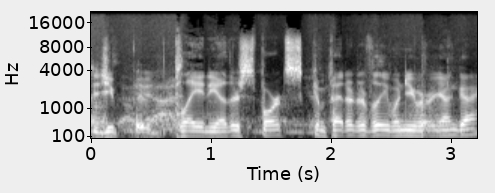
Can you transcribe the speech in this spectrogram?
Did you play any other sports competitively when you were a young guy?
